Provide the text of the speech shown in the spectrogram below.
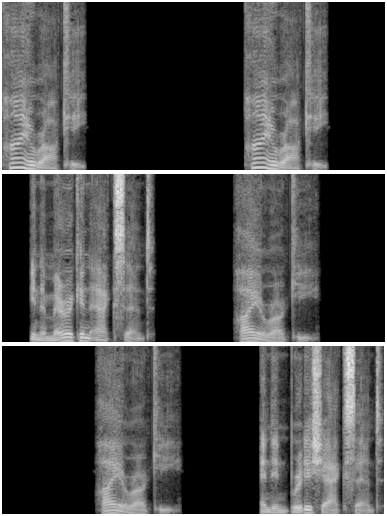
Hierarchy. Hierarchy. In American accent. Hierarchy. Hierarchy. And in British accent.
